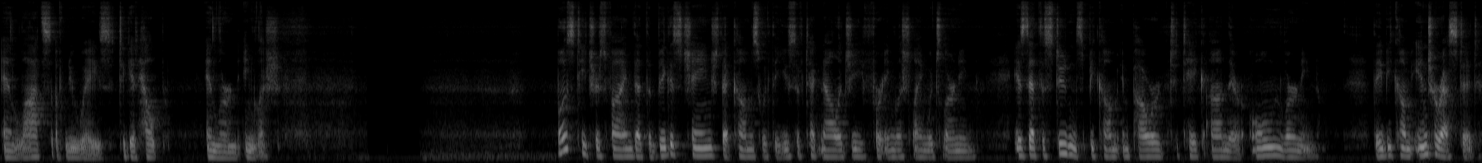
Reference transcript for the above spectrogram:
and lots of new ways to get help and learn English. Most teachers find that the biggest change that comes with the use of technology for English language learning is that the students become empowered to take on their own learning. They become interested.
